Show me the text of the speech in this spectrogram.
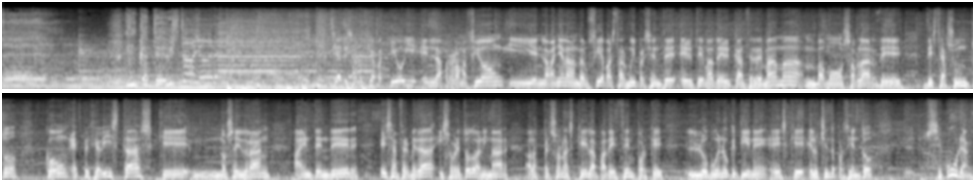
De. Nunca te he visto llorar ya les anunciaba que hoy en la programación y en la mañana de Andalucía va a estar muy presente el tema del cáncer de mama. Vamos a hablar de, este asunto con especialistas que nos ayudarán a entender esa enfermedad y sobre todo animar a las personas que la padecen porque lo bueno que tiene es que el 80% se curan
